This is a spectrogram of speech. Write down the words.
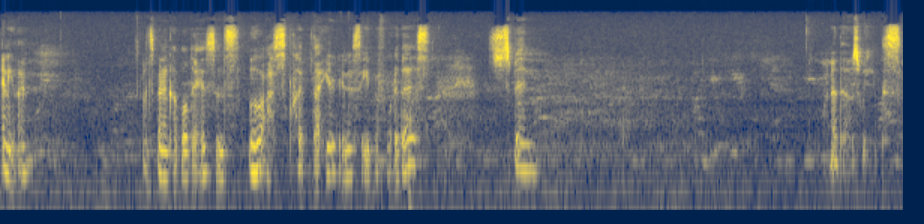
Anyway, it's been a couple days since the last clip that you're gonna see before this. Been one of those weeks.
